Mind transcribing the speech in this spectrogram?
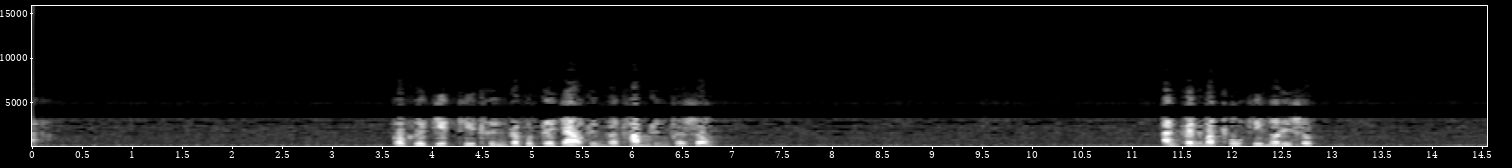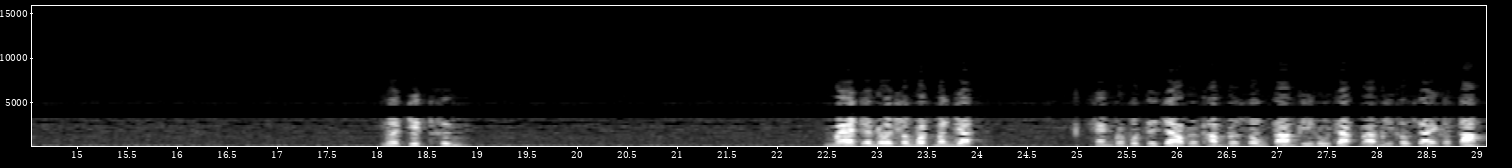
ก็คือจิตที่ถึงพระพุทธเจ้าถึงพระธรรมถึงพระสงฆ์อันเป็นวัตถุที่บริสุทธิ์เมื่อจิตถึง ม้จะโดยสมมติบัญญัติ แห่งพระพุทธเจ้าประธรรมประสงค์ตามที่รู้จักตามนี้เข้าใจก็ตาม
